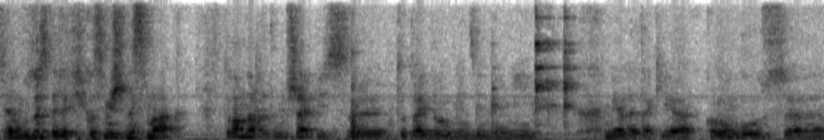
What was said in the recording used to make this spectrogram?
chciałem uzyskać jakiś kosmiczny smak. Tu mam nawet ten przepis. E, tutaj był między innymi chmiele takie jak Columbus, e,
